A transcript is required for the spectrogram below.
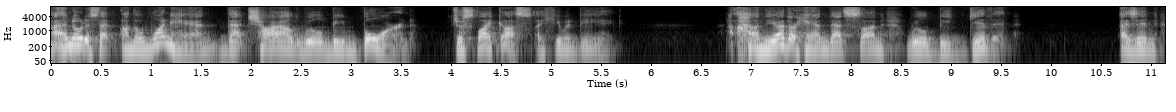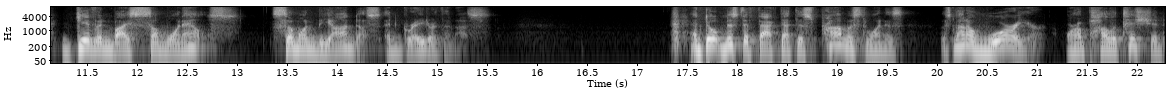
I notice that on the one hand, that child will be born, just like us, a human being. On the other hand, that son will be given, as in given by someone else, someone beyond us and greater than us. And don't miss the fact that this promised one is, is not a warrior or a politician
